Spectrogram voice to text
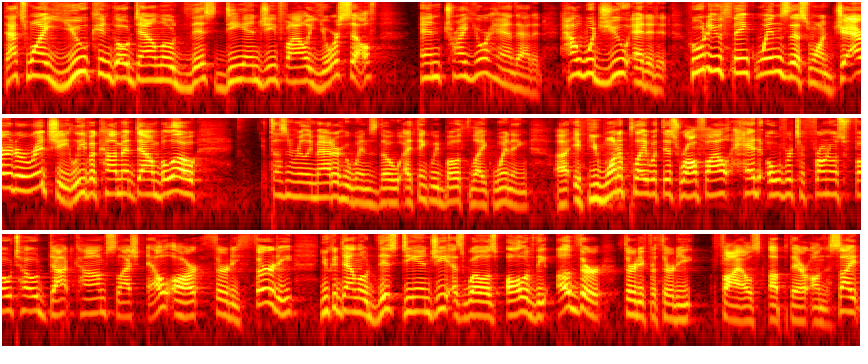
That's why you can go download this DNG file yourself and try your hand at it. How would you edit it? Who do you think wins this one, Jared or Richie? Leave a comment down below. It doesn't really matter who wins, though I think we both like winning. Uh, if you want to play with this raw file, head over to froknowsphoto.com slash LR3030. You can download this DNG as well as all of the other 30 for 30 files up there on the site.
